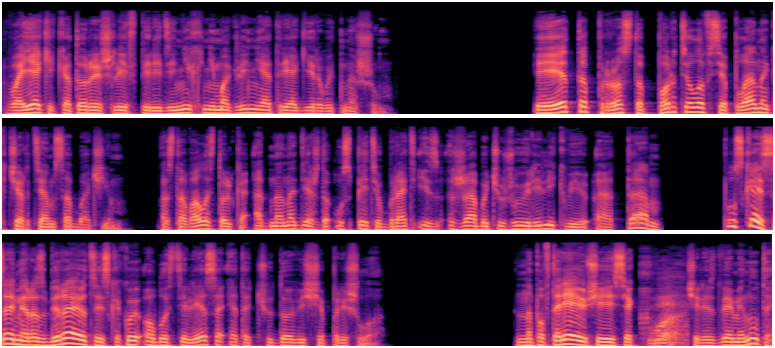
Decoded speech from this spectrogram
Вояки, которые шли впереди них, не могли не отреагировать на шум. И это просто портило все планы к чертям собачьим. Оставалась только одна надежда — успеть убрать из жабы чужую реликвию, а там... Пускай сами разбираются, из какой области леса это чудовище пришло. На повторяющиеся «ква» через две минуты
